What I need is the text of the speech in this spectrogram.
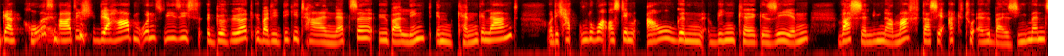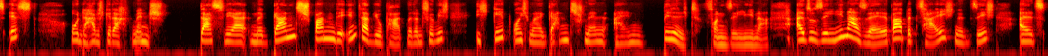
Ganz großartig. Wir haben uns, wie sich's gehört, über die digitalen Netze, über LinkedIn kennengelernt. Und ich habe nur aus dem Augenwinkel gesehen, was Selina macht, dass sie aktuell bei Siemens ist. Und da habe ich gedacht, Mensch, das wäre eine ganz spannende Interviewpartnerin für mich. Ich gebe euch mal ganz schnell ein Bild von Selina. Also Selina selber bezeichnet sich als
